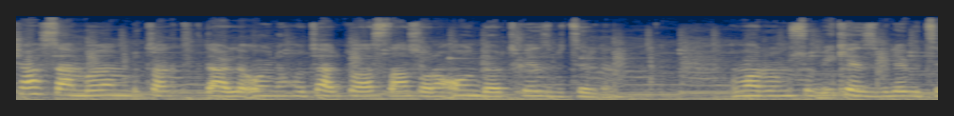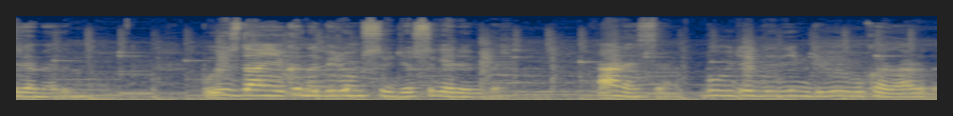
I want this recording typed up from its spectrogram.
Şahsen ben bu taktiklerle oyunu Hotel Plus'tan sonra 14 kez bitirdim. Ama Rums'u bir kez bile bitiremedim. Bu yüzden yakında bir Rums videosu gelebilir. Her neyse, bu video dediğim gibi bu kadardı.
